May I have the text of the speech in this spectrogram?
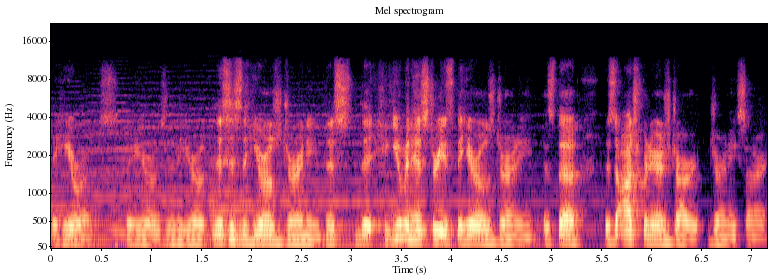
the heroes. The heroes. The hero. This is the hero's journey. This the human history is the hero's journey. It's the it's the entrepreneur's journey. Sorry.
